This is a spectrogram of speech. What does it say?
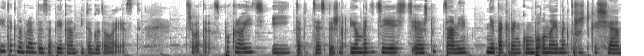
i tak naprawdę zapiekam i to gotowe jest. Trzeba teraz pokroić i ta pizza jest pyszna. I ją będziecie jeść e, sztućcami, nie tak ręką, bo ona jednak troszeczkę się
